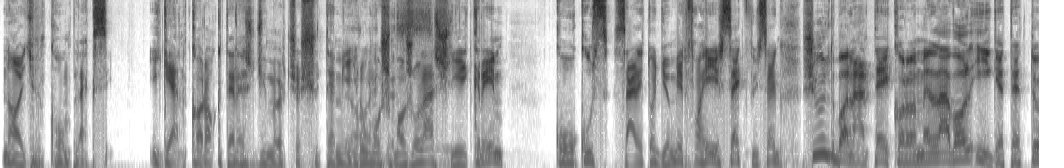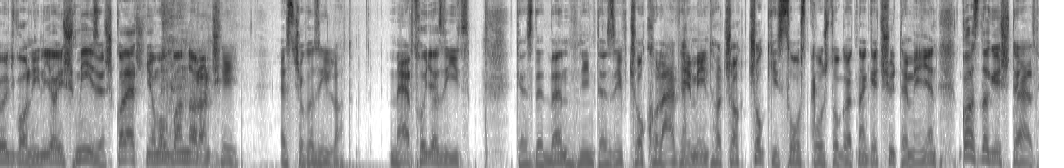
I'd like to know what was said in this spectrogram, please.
Nagy, komplex, igen, karakteres, gyümölcsös, sütemény, Jaj, rumos, mazsolás, szép. jégkrém, kókusz, szállított gyömbérfahéj és szegfűszeg, sült banán tejkaramellával, égetett tölgy, vanília és mézes kalács nyomokban narancshéj. Ez csak az illat. Mert hogy az íz. Kezdetben intenzív csokoládé, mintha csak csoki szószt kóstolgatnánk egy süteményen, gazdag és telt.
